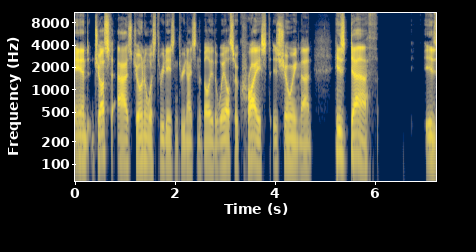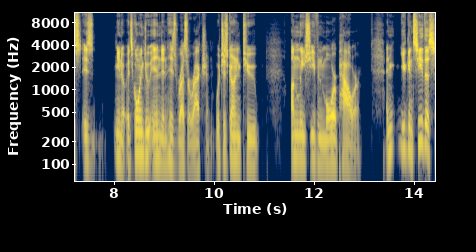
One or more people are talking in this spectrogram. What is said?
And just as Jonah was three days and three nights in the belly of the whale, so Christ is showing that his death is is you know it's going to end in his resurrection, which is going to unleash even more power and you can see this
